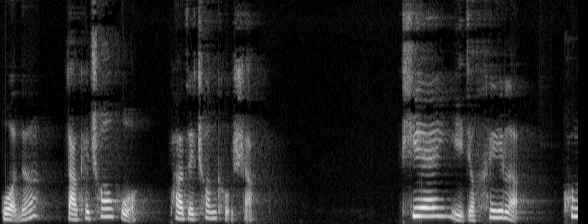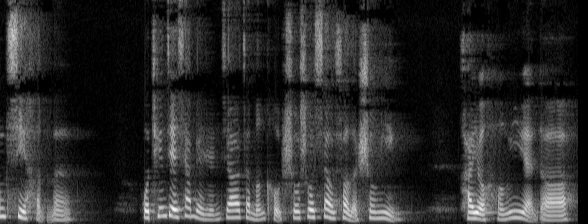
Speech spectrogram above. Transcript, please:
我呢，打开窗户，趴在窗口上。天已经黑了，空气很闷。我听见下面人家在门口说说笑笑的声音，还有很远的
